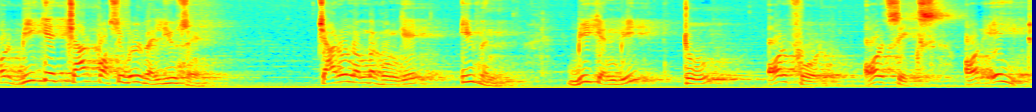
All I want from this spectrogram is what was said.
और बी के चार पॉसिबल वैल्यूज़ हैं। चारों नंबर होंगे even B can be two और फोर और सिक्स और eight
